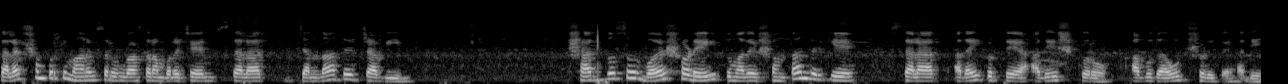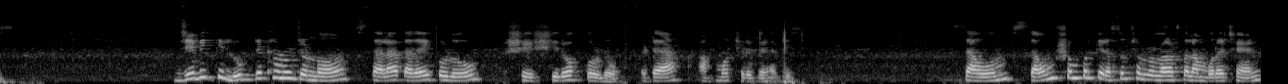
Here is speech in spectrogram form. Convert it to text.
সালাদ সম্পর্কে মহানবী সাল্লাহ সাল্লাম বলেছেন, সালাদ জান্নাতের চাবি। সাত বছর বয়স হলেই তোমাদের সন্তানদেরকে সালাত আদায় করতে আদেশ করো আবু দাউদ শরীফের হাদিস। যে ব্যক্তি লোক দেখানোর জন্য সালাত আদায় করল, সে শিরক করল। এটা আহমদ শরীফের হাদিস। সাউম সাউম সম্পর্কে রসুল সাল্লাহ সাল্লাম বলেছেন,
